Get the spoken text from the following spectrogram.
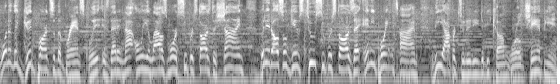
One of the good parts of the brand split is that it not only allows more superstars to shine, but it also gives two superstars at any point in time the opportunity to become world champion.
